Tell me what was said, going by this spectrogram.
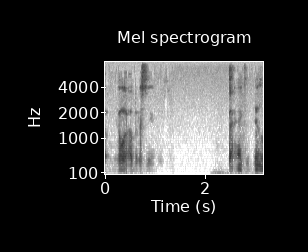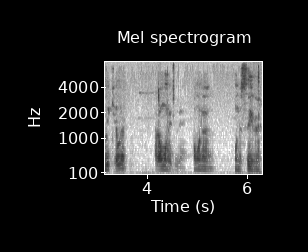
You know what? I better say this. I accidentally kill her. I don't want to do that. I want to want to save her.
